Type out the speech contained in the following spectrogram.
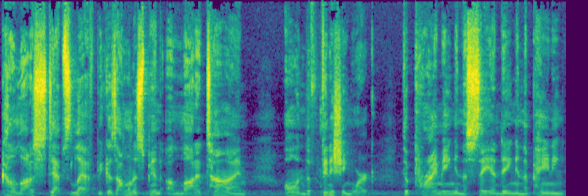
Got a lot of steps left because I want to spend a lot of time on the finishing work, the priming and the sanding and the painting.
